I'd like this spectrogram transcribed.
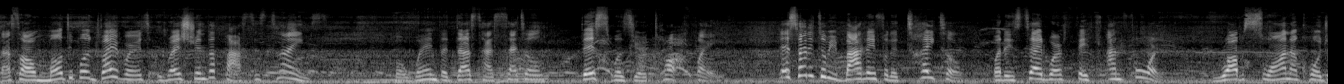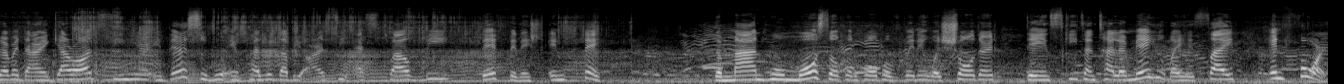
That's all multiple drivers registering the fastest times. But when the dust has settled, this was your top five. They expected to be battling for the title, but instead were fifth and fourth. Rob Swan and co-driver Darren Garrod, seen here in their Subaru Impreza WRC S12B, they finished in fifth. The man who most could hope of winning was shouldered Dane Skeete and Tyler Mayhew by his side in fourth,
